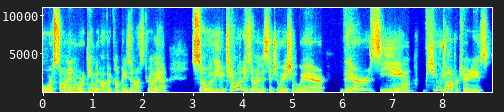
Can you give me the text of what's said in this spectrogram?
or Sonnen working with other companies in Australia. So the utilities are in the situation where they're seeing huge opportunities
